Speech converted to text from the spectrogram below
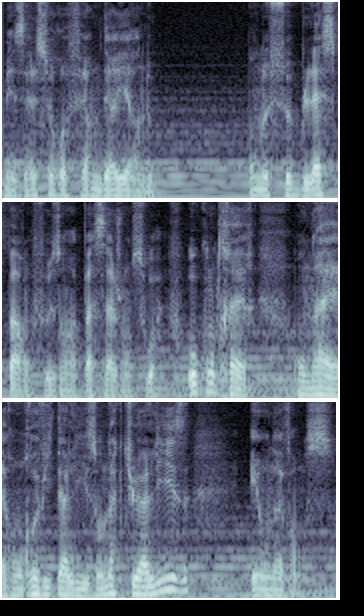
mais elle se referme derrière nous on ne se blesse pas en faisant un passage en soi. Au contraire, on aère, on revitalise, on actualise et on avance.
